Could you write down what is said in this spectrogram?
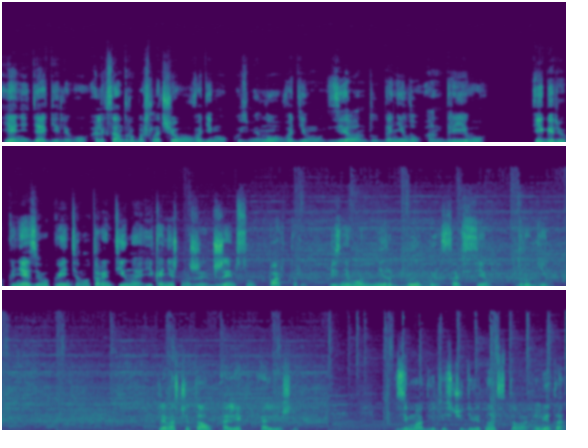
Яне Дягилеву, Александру Башлачеву, Вадиму Кузьмину, Вадиму Зеланду, Данилу Андрееву, Игорю Князеву, Квентину Тарантино и, конечно же, Джеймсу Партеру. Без него мир был бы совсем другим. Для вас читал Олег Олешник. Зима 2019, лето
